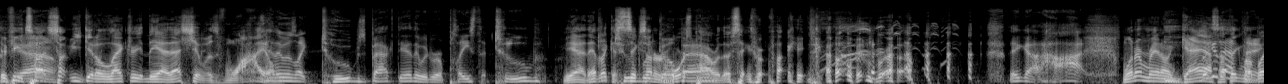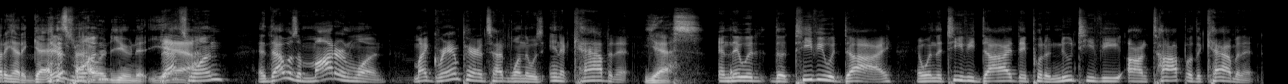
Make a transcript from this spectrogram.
If you Yeah. touch something, you get electric. Yeah, that shit was wild. Yeah, there was like tubes back there They would replace the tube. Yeah, they have like a Your tube would 600 horsepower. bad. Those things were fucking going, bro. They got hot. One of them ran on gas. I think my buddy had a gas There's powered one. unit. Yeah. That's one. And that was a modern one. My grandparents had one that was in a cabinet. Yes. And they would the TV would die, and when the TV died, they put a new TV on top of the cabinet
